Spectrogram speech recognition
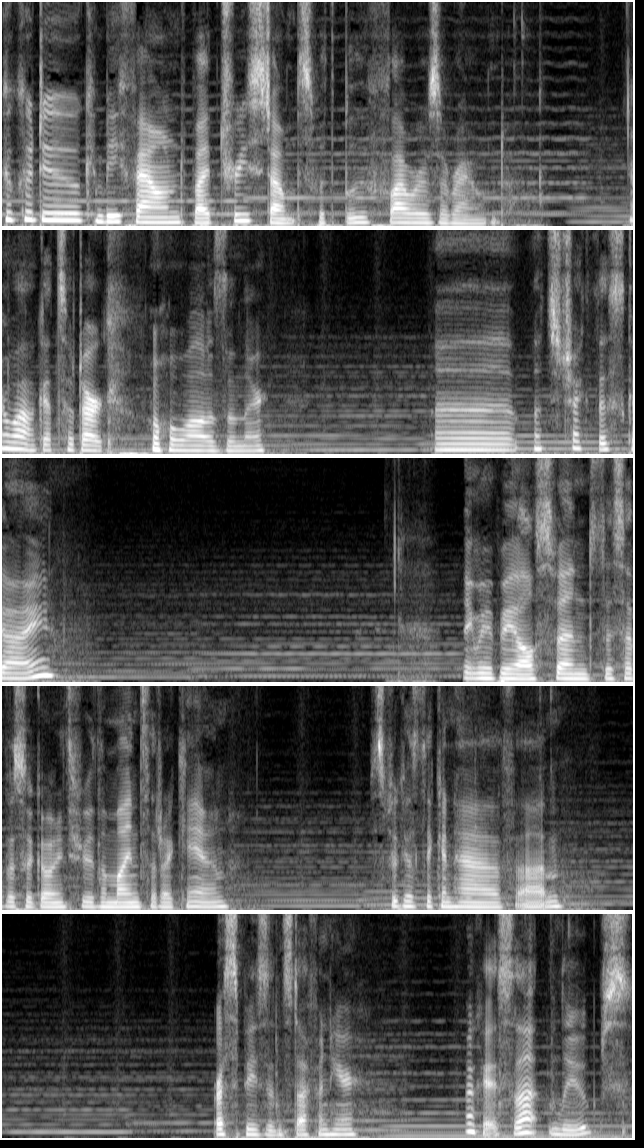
Cuckoo can be found by tree stumps with blue flowers around. Oh wow, it got so dark while I was in there. Uh, let's check this guy. I think maybe I'll spend this episode going through the mines that I can. Just because they can have um, recipes and stuff in here. Okay, so that loops.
